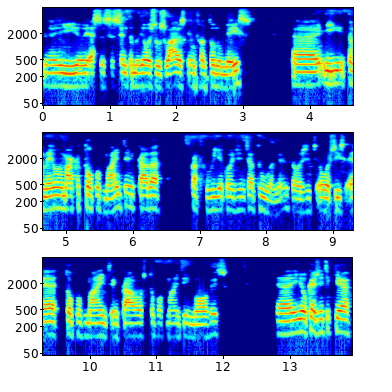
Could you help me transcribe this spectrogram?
e esses 60 milhões de usuários que entram todo mês. e também uma marca top of mind em cada categoria que a gente atua, né? Então a gente hoje é top of mind em carros, top of mind em imóveis e o que a gente quer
